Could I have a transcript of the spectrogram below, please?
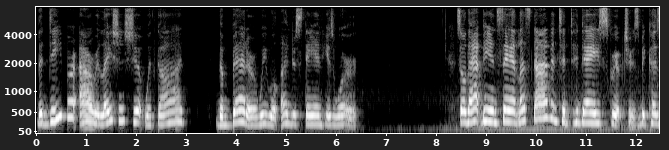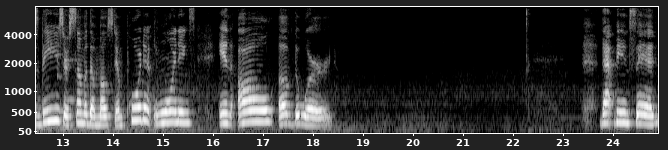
the deeper our relationship with God, the better we will understand His Word. So, that being said, let's dive into today's scriptures because these are some of the most important warnings in all of the Word. That being said,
